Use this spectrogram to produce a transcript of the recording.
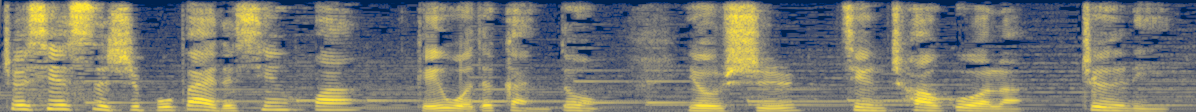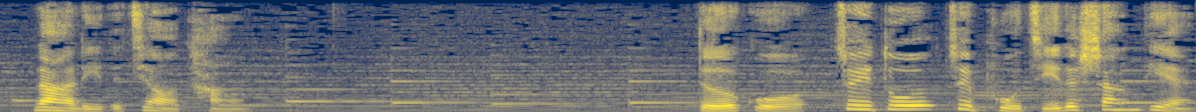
这些四十不败的鲜花给我的感动，有时竟超过了这里那里的教堂。德国最多最普及的商店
